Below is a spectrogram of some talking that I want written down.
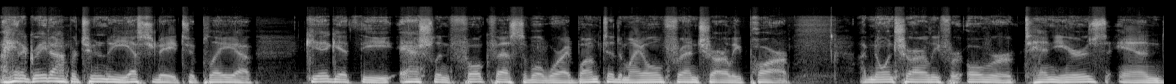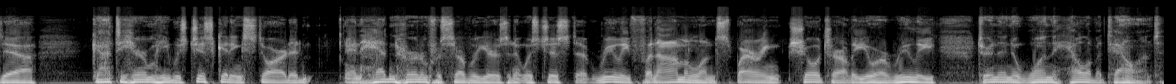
I had a great opportunity yesterday to play a gig at the Ashland Folk Festival where I bumped into my old friend Charlie Parr. I've known Charlie for over 10 years and uh, got to hear him. He was just getting started and hadn't heard him for several years. And it was just a really phenomenal, inspiring show, Charlie. You are really turned into one hell of a talent.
